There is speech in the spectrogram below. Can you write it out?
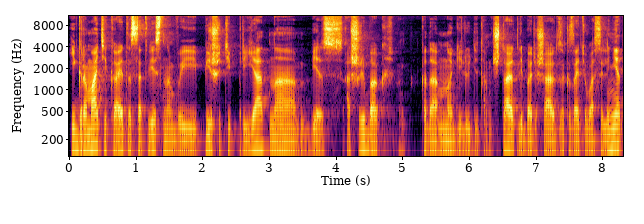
И грамматика – это, соответственно, вы пишете приятно, без ошибок, когда многие люди там читают, либо решают, заказать у вас или нет.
